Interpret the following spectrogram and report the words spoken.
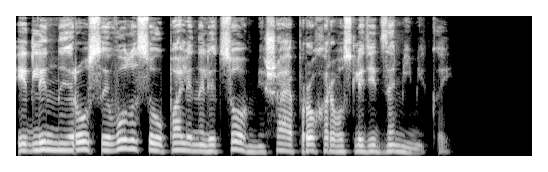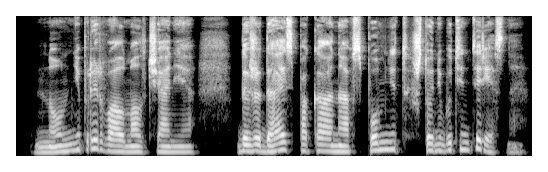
и длинные русые волосы упали на лицо, мешая Прохорову следить за мимикой. Но он не прервал молчание, дожидаясь, пока она вспомнит что-нибудь интересное.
